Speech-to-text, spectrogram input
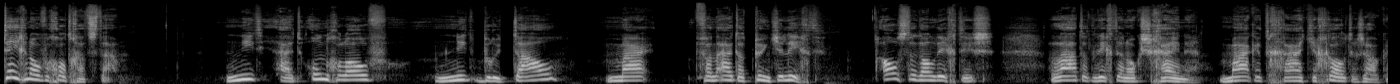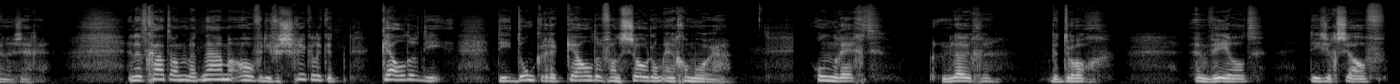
tegenover God gaat staan. Niet uit ongeloof, niet brutaal, maar vanuit dat puntje licht. Als er dan licht is, laat het licht dan ook schijnen. Maak het gaatje groter, zou ik kunnen zeggen. En het gaat dan met name over die verschrikkelijke kelder, die, die donkere kelder van Sodom en Gomorra. Onrecht, leugen, bedrog. Een wereld die zichzelf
